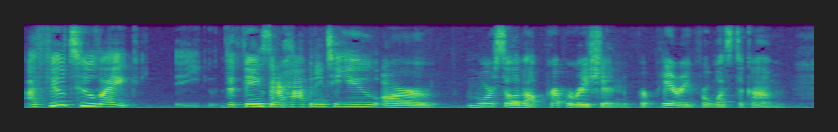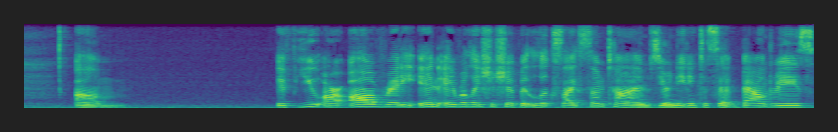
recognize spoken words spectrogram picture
I feel, too, like the things that are happening to you are more so about preparation, preparing for what's to come. Um, if you are already in a relationship, it looks like sometimes you're needing to set boundaries,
